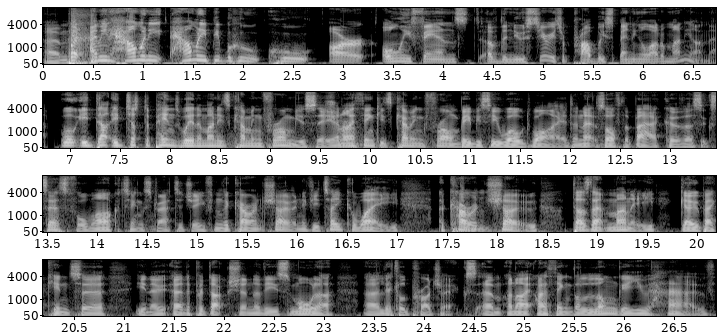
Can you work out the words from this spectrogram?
um, But I mean, how many how many people who who are only fans of the new series are probably spending a lot of money on that? Well, it do, it just depends where the money's coming from, you see, and I think it's coming from BBC Worldwide, and that's off the back of a successful marketing strategy from the current show. And if you take away a current show, does that money go back into you know uh, the production of these smaller uh, little projects? Um, and I, I think the longer you have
